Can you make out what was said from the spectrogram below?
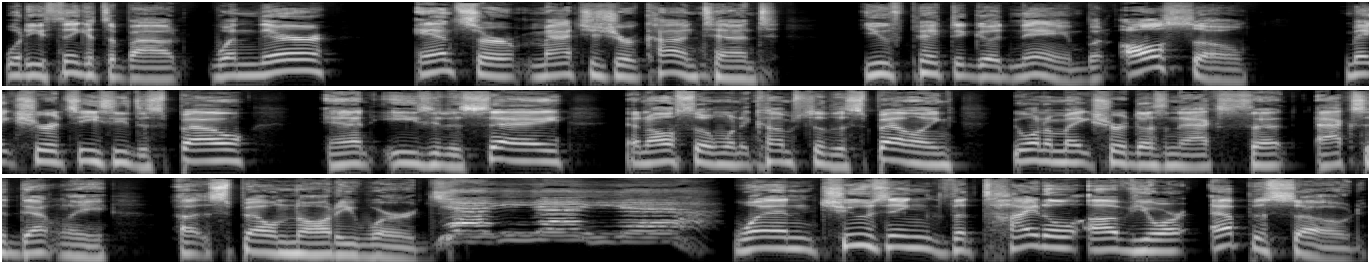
What do you think it's about? When their answer matches your content, you've picked a good name. But also make sure it's easy to spell and easy to say. And also, when it comes to the spelling, you want to make sure it doesn't accent, accidentally uh, spell naughty words. Yeah, yeah, yeah. When choosing the title of your episode,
